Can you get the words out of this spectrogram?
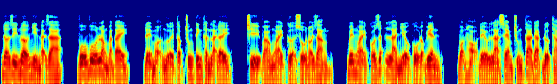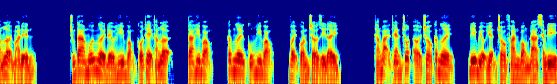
Đờ Dĩ nờ nhìn đại gia, vỗ vỗ lòng bàn tay, để mọi người tập trung tinh thần lại đây, chỉ vào ngoài cửa sổ nói rằng, bên ngoài có rất là nhiều cổ động viên, bọn họ đều là xem chúng ta đạt được thắng lợi mà đến. Chúng ta mỗi người đều hy vọng có thể thắng lợi, ta hy vọng, các ngươi cũng hy vọng, vậy còn chờ gì đây? Thắng bại then chốt ở cho các ngươi, đi biểu hiện cho fan bóng đá xem đi.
